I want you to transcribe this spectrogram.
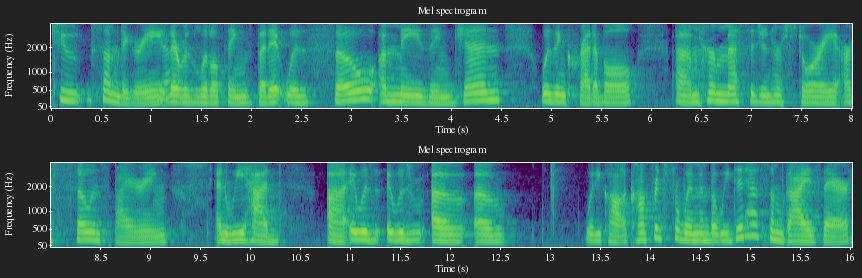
to some degree. Yeah. There was little things, but it was so amazing. Jen was incredible. Um, her message and her story are so inspiring, and we had uh, it was it was a, a what do you call it? a conference for women, but we did have some guys there.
